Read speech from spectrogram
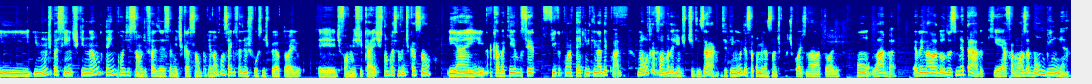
e, e muitos pacientes que não têm condição de fazer essa medicação, porque não conseguem fazer um esforço inspiratório é, de forma eficaz, estão com essa medicação, e aí acaba que você fica com a técnica inadequada. Uma outra forma da gente utilizar, você tem muito essa combinação de corticóide inalatório com LABA, é o inalador dosimetrado, que é a famosa bombinha,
